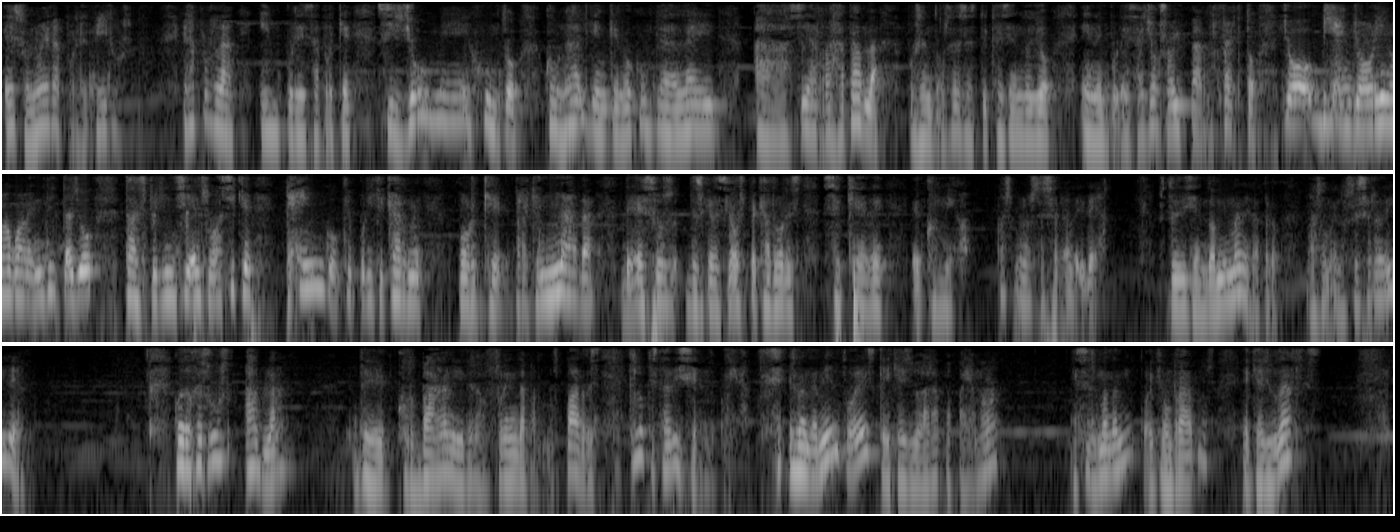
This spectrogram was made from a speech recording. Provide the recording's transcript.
eso, no era por el virus era por la impureza, porque si yo me junto con alguien que no cumple la ley así a rajatabla, pues entonces estoy cayendo yo en la impureza. Yo soy perfecto, yo bien, yo orino agua bendita, yo transpiro incienso, así que tengo que purificarme porque para que nada de esos desgraciados pecadores se quede eh, conmigo. Más o menos esa era la idea. estoy diciendo a mi manera, pero más o menos esa era la idea. Cuando Jesús habla de Corbán y de la ofrenda para los padres. ¿Qué es lo que está diciendo? Mira, el mandamiento es que hay que ayudar a papá y a mamá. Ese es el mandamiento, hay que honrarlos, hay que ayudarles.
